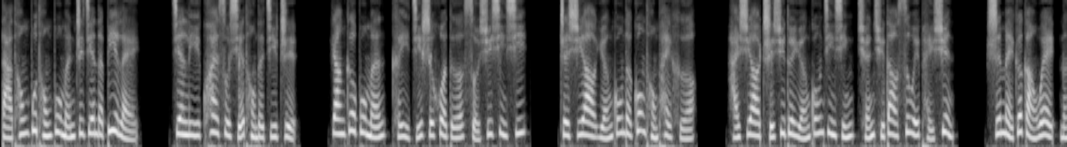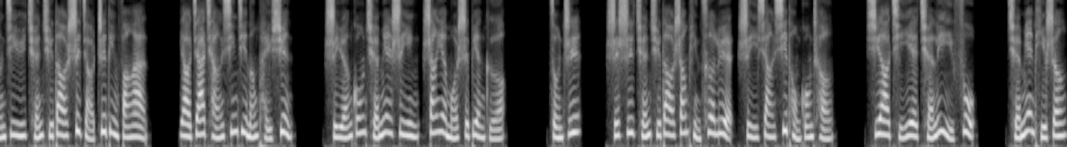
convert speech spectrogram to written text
打通不同部门之间的壁垒，建立快速协同的机制，让各部门可以及时获得所需信息。这需要员工的共同配合。还需要持续对员工进行全渠道思维培训，使每个岗位能基于全渠道视角制定方案。要加强新技能培训，使员工全面适应商业模式变革。总之，实施全渠道商品策略是一项系统工程，需要企业全力以赴、全面提升。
